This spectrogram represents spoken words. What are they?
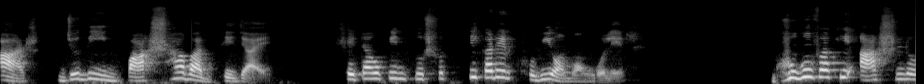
আর যদি বাসা বাঁধতে যায়, সেটাও কিন্তু সত্যিকারের খুবই অমঙ্গলের। ঘুঘু পাখি আসলো,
